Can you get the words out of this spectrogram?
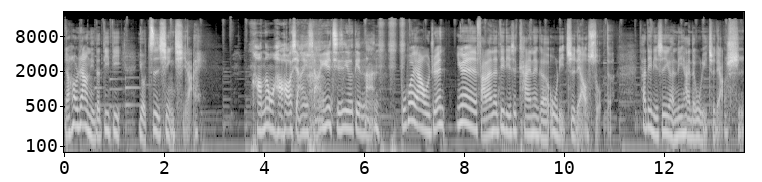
然后让你的弟弟有自信起来。好，那我好好想一想，因为其实有点难。不会啊，我觉得因为法兰的弟弟是开那个物理治疗所的，他弟弟是一个很厉害的物理治疗师。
